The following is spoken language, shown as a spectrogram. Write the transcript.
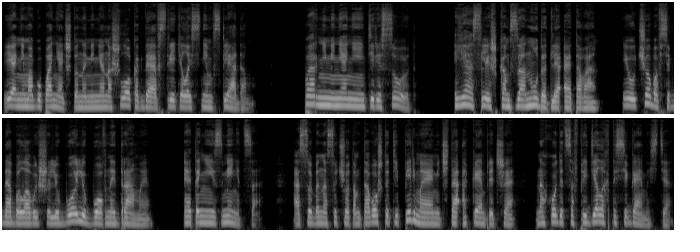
Я не могу понять, что на меня нашло, когда я встретилась с ним взглядом. Парни меня не интересуют. Я слишком зануда для этого. И учеба всегда была выше любой любовной драмы. Это не изменится. Особенно с учетом того, что теперь моя мечта о Кембридже находится в пределах досягаемости.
